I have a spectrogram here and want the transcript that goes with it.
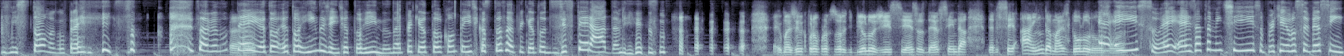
estômago para isso. Sabe, eu não uhum. tenho. Eu tô, eu tô rindo, gente. Eu tô rindo, não é porque eu tô contente com a situação, é porque eu tô desesperada mesmo. eu imagino que para uma professora de biologia e ciências deve ser ainda, deve ser ainda mais doloroso. É, né? é isso, é, é exatamente isso, porque você vê assim,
